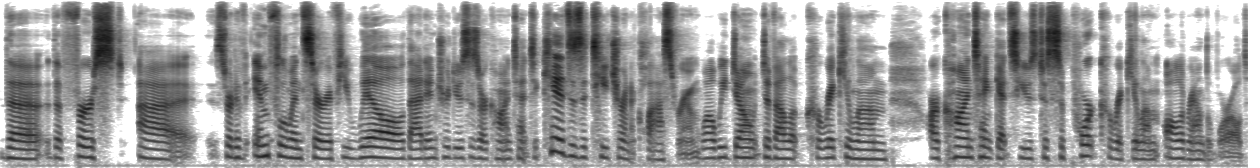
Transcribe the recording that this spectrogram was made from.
the the first uh, sort of influencer, if you will, that introduces our content to kids is a teacher in a classroom. While we don't develop curriculum, our content gets used to support curriculum all around the world,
